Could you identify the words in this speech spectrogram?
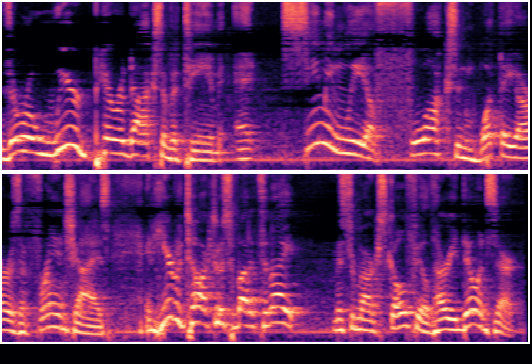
They're a weird paradox of a team at seemingly a flux in what they are as a franchise. And here to talk to us about it tonight, Mr. Mark Schofield. How are you doing, sir?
